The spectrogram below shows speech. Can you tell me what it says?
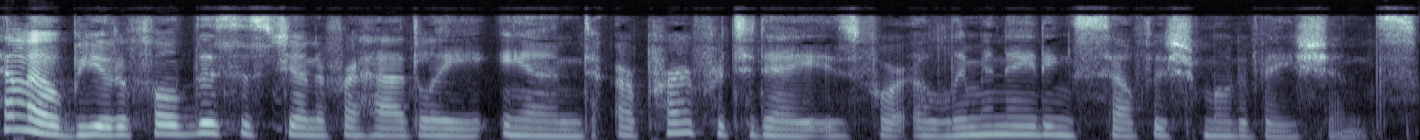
Hello, beautiful. This is Jennifer Hadley, and our prayer for today is for eliminating selfish motivations.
